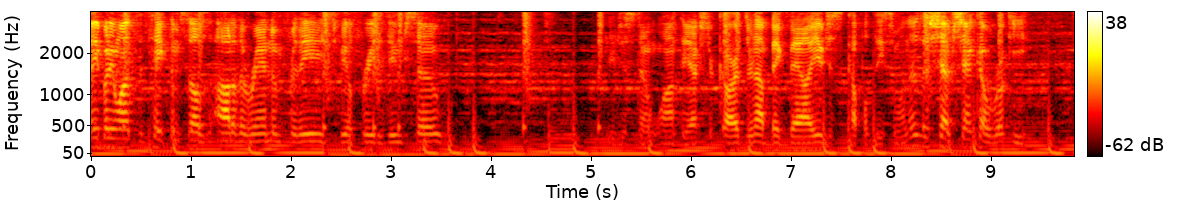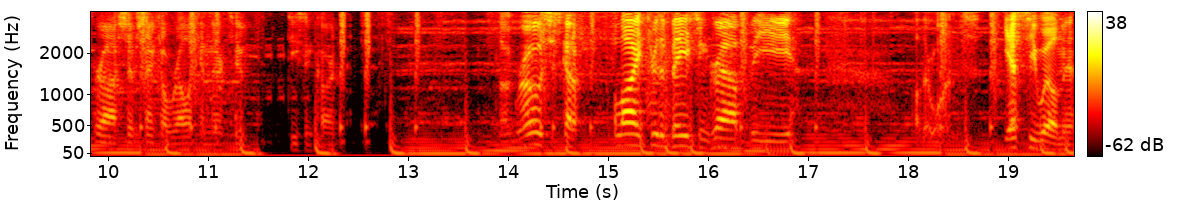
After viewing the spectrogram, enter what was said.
Anybody wants to take themselves out of the random for these, feel free to do so. You just don't want the extra cards. They're not big value, just a couple decent ones. There's a Shevchenko rookie, or uh, Shevchenko relic in there too. Decent card. Thug Rose just gotta fly through the base and grab the other ones. Yes, he will, man.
